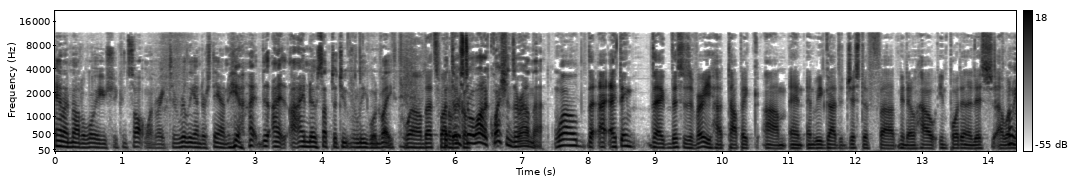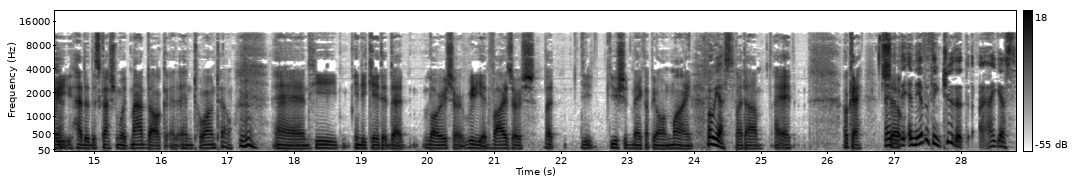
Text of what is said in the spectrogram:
and I'm not a lawyer. You should consult one, right, to really understand. You know, I, I, am no substitute for legal advice. Well, that's one. But there's the com- still a lot of questions around that. Well, I, think that this is a very hot topic, um, and and we got the gist of uh, you know how important it is uh, when oh, yeah. we had a discussion with Mad Dog in, in Toronto, mm-hmm. and he indicated that lawyers are really advisors, but you, you should make up your own mind. Oh yes. But um, I, I okay. So and the, and the other thing too that I guess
